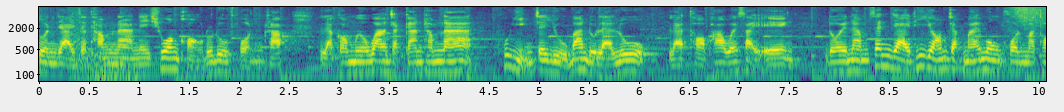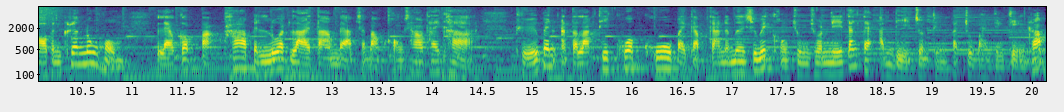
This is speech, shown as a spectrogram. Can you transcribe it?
ส่วนใหญ่จะทำนาในช่วงของฤดูฝนครับ แล้วก็เมื่อว่างจากการทำนา ผู้หญิงจะอยู่บ้านดูแลลูก และทอผ้าไว้ใส่เอง โดยนำเส้นใยที่ย้อมจากไม้มงคลมาทอเป็นเครื่องนุ่งห่ม แล้วก็ปักผ้าเป็นลวดลายตามแบบฉบับของชาวไทยขาถือเป็นอัตลักษณ์ที่ควบคู่ไปกับการดำเนินชีวิตของชุมชนนี้ตั้งแต่อดีตจนถึงปัจจุบันจริง ๆ ครับ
